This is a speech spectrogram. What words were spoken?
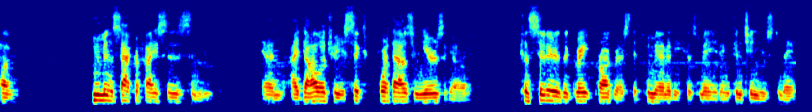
of human sacrifices and, and idolatry six, 4,000 years ago, consider the great progress that humanity has made and continues to make,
